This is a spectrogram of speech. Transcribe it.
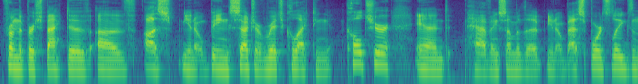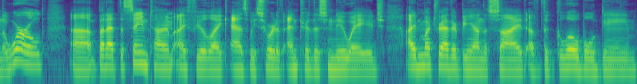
from the perspective of us, you know, being such a rich collecting culture and having some of the you know best sports leagues in the world. Uh, but at the same time i feel like as we sort of enter this new age i'd much rather be on the side of the global game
